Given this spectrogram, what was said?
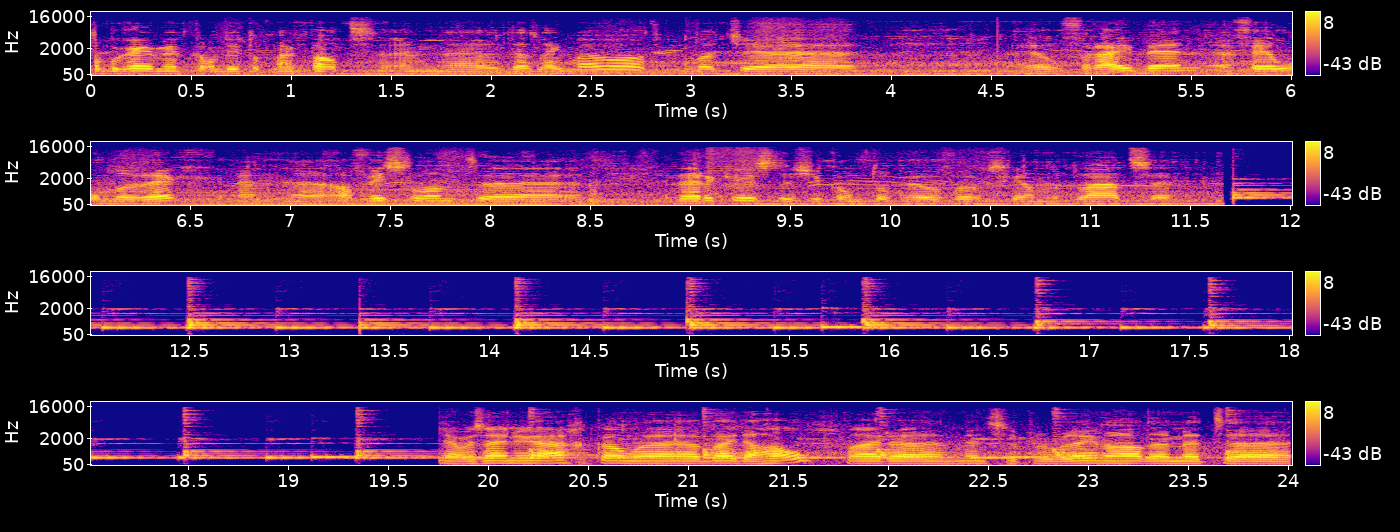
op een gegeven moment kwam dit op mijn pad. En dat leek me wel wat. Omdat je heel vrij bent en veel onderweg. En afwisselend werk is. Dus je komt op heel veel verschillende plaatsen. We zijn nu aangekomen bij de hal, waar uh, mensen problemen hadden met uh,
